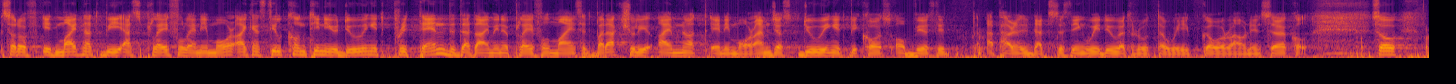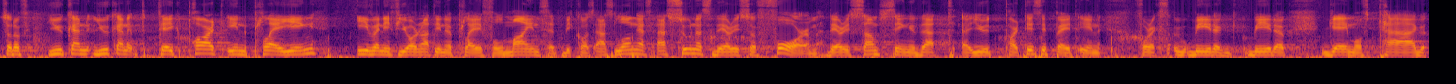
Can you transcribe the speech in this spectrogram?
sort of it might not be as playful anymore. I can still continue doing it pretend that i'm in a playful mindset but actually i'm not anymore. I'm just doing it because obviously apparently that's the thing we do at Ruta. We go around in circle. So sort of you can you can take part in playing even if you're not in a playful mindset because as long as as soon as there is a form there is something that uh, you participate in for ex- be it a be it a game of tag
